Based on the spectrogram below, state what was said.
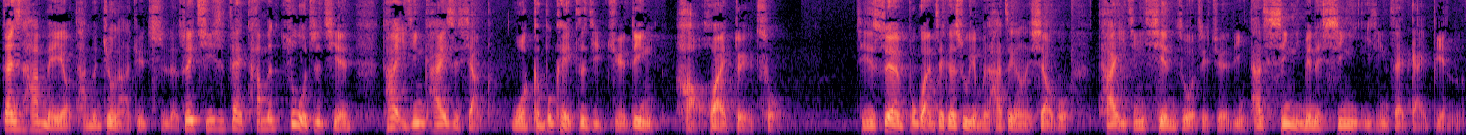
但是他没有，他们就拿去吃了。所以其实，在他们做之前，他已经开始想：我可不可以自己决定好坏对错？其实，虽然不管这棵树有没有他这样的效果，他已经先做这决定，他心里面的心意已经在改变了。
